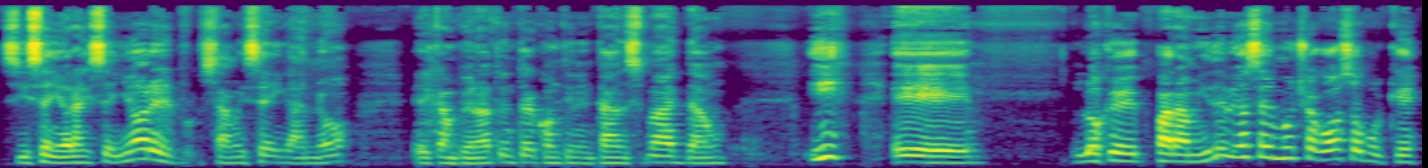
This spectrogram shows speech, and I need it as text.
Sí, señoras y señores, Sami Zayn ganó el campeonato intercontinental en SmackDown. Y eh, lo que para mí debió ser mucho gozo porque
